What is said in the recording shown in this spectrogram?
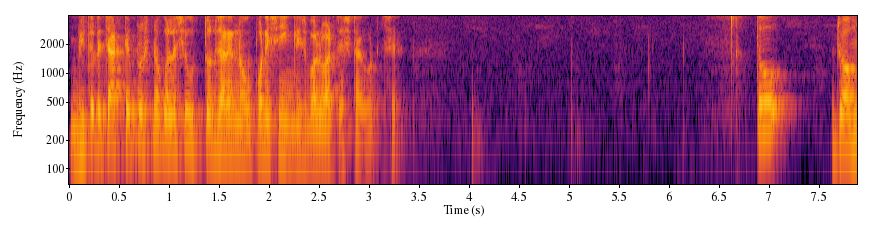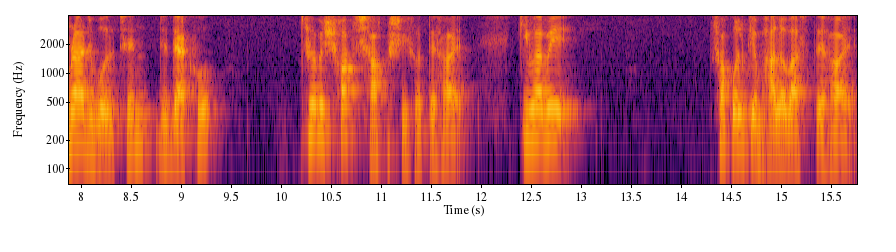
ভিতরে চারটে প্রশ্ন করলে সে উত্তর জানে না, উপরে সে ইংলিশ বলবার চেষ্টা করছে। তো যমরাজ বলছেন যে, দেখো কীভাবে সৎ সাহসী হতে হয়? কীভাবে সকলকে ভালোবাসতে হয়?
